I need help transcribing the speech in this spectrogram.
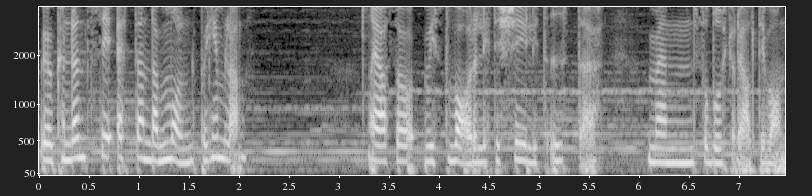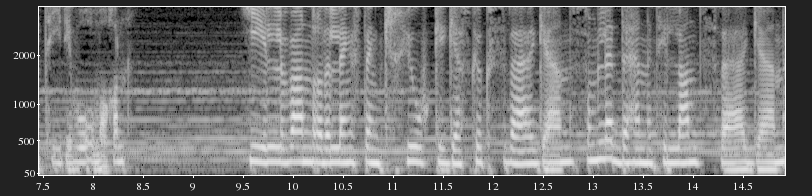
och jag kunde inte se ett enda moln på himlen. Alltså, visst var det lite kyligt ute, men så brukar det alltid vara en tidig vårmorgon. Jill vandrade längs den krokiga skogsvägen som ledde henne till landsvägen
